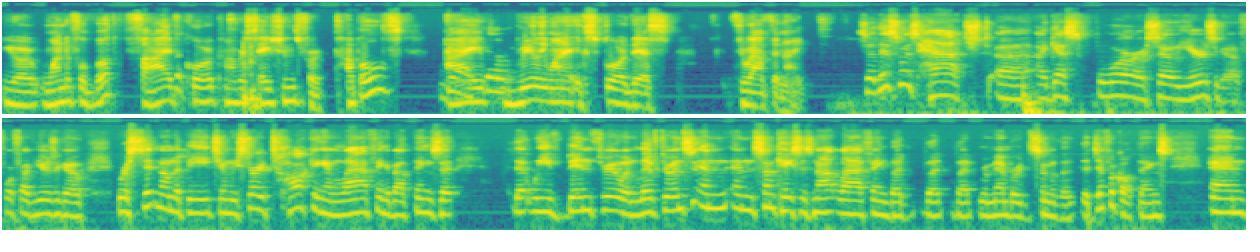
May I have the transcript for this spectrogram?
your wonderful book, Five Core Conversations for Couples? Yeah, I so, really want to explore this throughout the night. So this was hatched, uh, I guess, four or so years ago, four or five years ago. We're sitting on the beach and we started talking and laughing about things that that we've been through and lived through, and, and, and in some cases not laughing, but but but remembered some of the, the difficult things. And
